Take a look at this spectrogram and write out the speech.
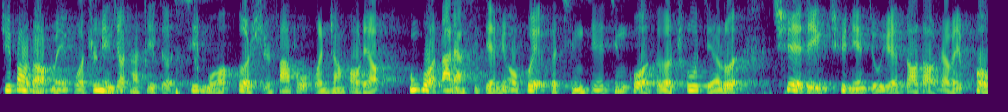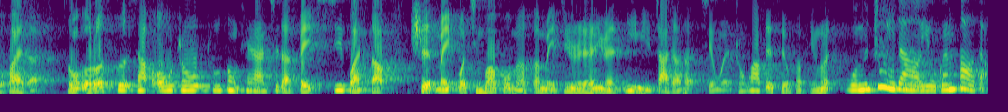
据报道，美国知名调查记者西摩·赫什发布文章爆料，通过大量细节描绘和情节，经过得出结论，确定去年九月遭到人为破坏的从俄罗斯向欧洲输送天然气的北溪管道是美国情报部门和美军人员秘密炸掉的。请问中方对此有何评论？我们注意到有关报道，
